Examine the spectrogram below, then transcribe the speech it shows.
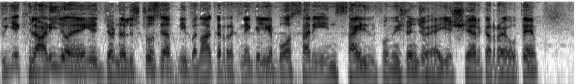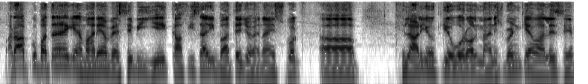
तो ये खिलाड़ी जो है, ये जर्नलिस्टों से अपनी बनाकर रखने के लिए बहुत सारी इनसाइड इन्फॉर्मेशन जो है, ये शेयर कर रहे होते हैं। और आपको पता है कि हमारे यहाँ वैसे भी ये काफ़ी सारी बातें जो है ना इस वक्त खिलाड़ियों की ओवरऑल मैनेजमेंट के हवाले से,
